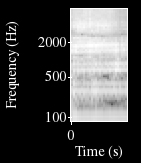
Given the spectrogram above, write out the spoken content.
Bye.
